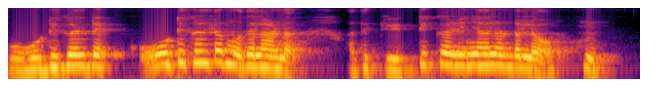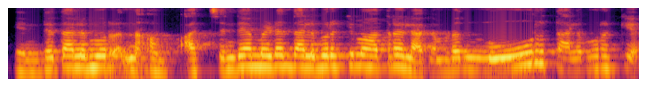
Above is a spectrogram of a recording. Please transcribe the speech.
കോടികളുടെ കോടികളുടെ മുതലാണ്. അത് കിട്ടിക്കഴിഞ്ഞാലുണ്ടല്ലോ. ഹും, എന്റെ തലമുറ അച്ഛന്റെ അമ്മയുടെ തലമുറയ്ക്ക് മാത്രമല്ല നമ്മുടെ നൂറ് തലമുറയ്ക്ക്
